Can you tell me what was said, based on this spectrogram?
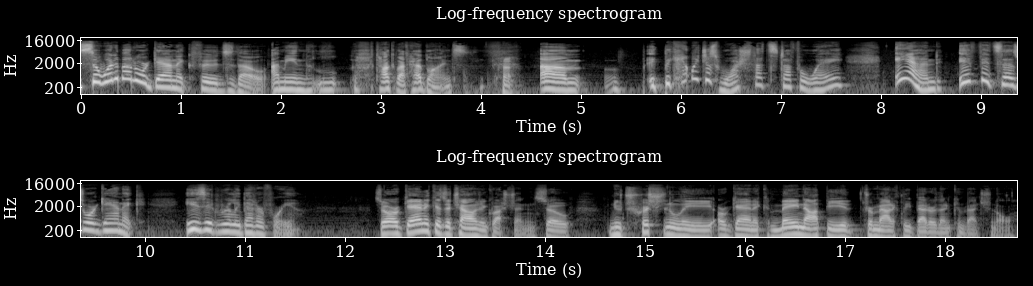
So, what about organic foods, though? I mean, talk about headlines. um, but can't we just wash that stuff away? And if it says organic, is it really better for you? So, organic is a challenging question. So, nutritionally, organic may not be dramatically better than conventional,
